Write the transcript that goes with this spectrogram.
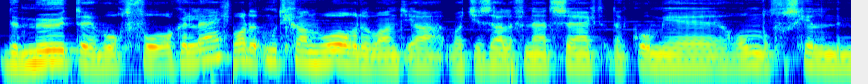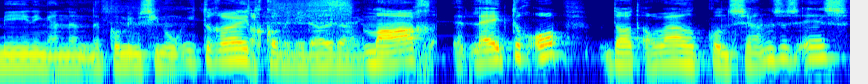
de meute wordt voorgelegd. Wat het moet gaan worden, want ja, wat je zelf net zegt, dan kom je honderd verschillende meningen en dan, dan kom je misschien ook niet eruit. Daar kom je niet uit, ik. Maar het lijkt erop dat er wel consensus is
